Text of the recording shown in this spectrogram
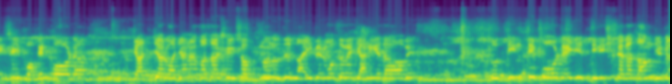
এই সেই পকেট পাওয়াটা, যার যার অজানা কথা, সেই সব মানুষদের লাইভের মাধ্যমে জানিয়ে দেওয়া হবে। তো তিনটে পরোটাই যে তিরিশ টাকা দাম যেটা,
